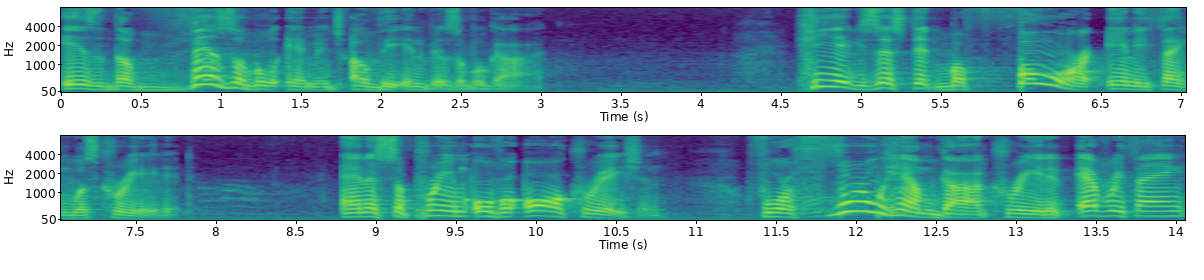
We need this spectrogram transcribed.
is the visible image of the invisible God. He existed before anything was created and is supreme over all creation. For through him, God created everything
